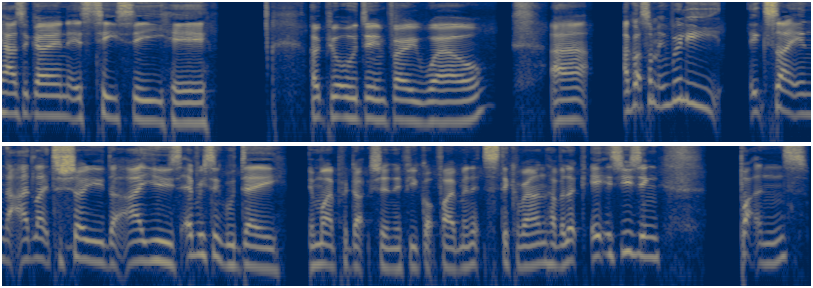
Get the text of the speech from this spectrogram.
how's it going? It's TC here. Hope you're all doing very well. Uh, I got something really exciting that I'd like to show you that I use every single day in my production. If you've got five minutes, stick around, have a look. It is using buttons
